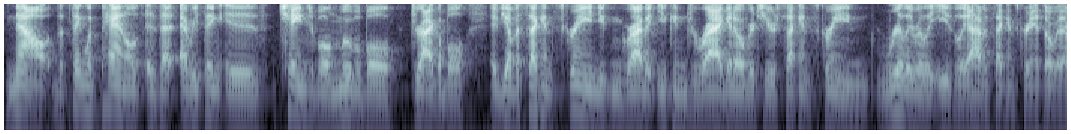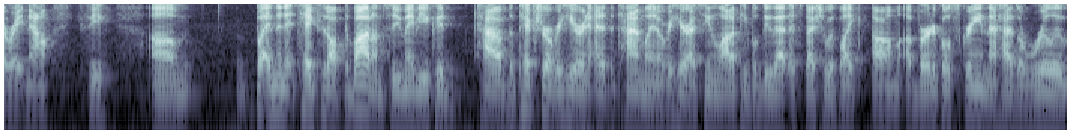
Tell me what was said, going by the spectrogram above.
Now, the thing with panels is that everything is changeable, movable, draggable. If you have a second screen, you can grab it, you can drag it over to your second screen really, really easily. I have a second screen, it's over there right now, you see. Um, but and then it takes it off the bottom, so you maybe you could have the picture over here and edit the timeline over here. I've seen a lot of people do that, especially with like um, a vertical screen that has a really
